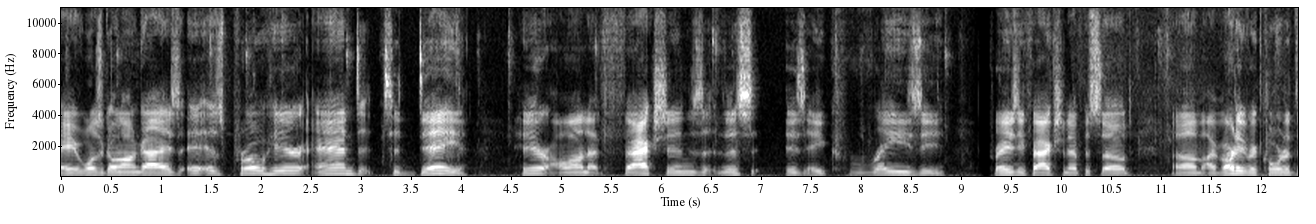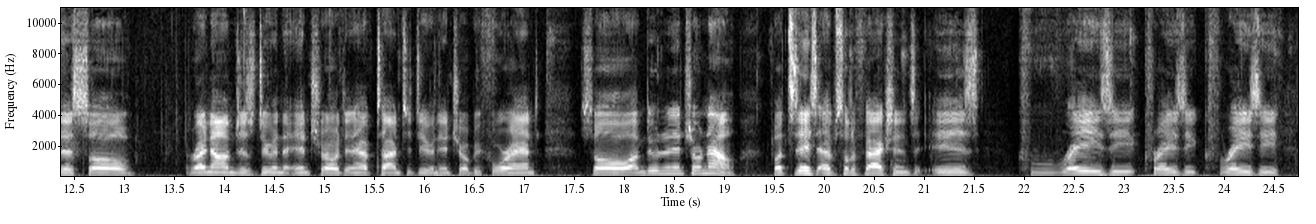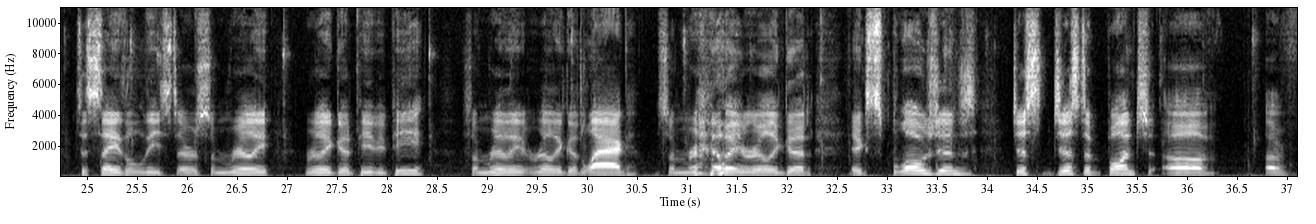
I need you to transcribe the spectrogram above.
Hey, what's going on guys? It is Pro here and today here on Factions, this is a crazy, crazy faction episode. Um, I've already recorded this, so right now I'm just doing the intro. I didn't have time to do an intro beforehand, so I'm doing an intro now. But today's episode of Factions is crazy, crazy, crazy to say the least. There's some really, really good PvP some really, really good lag, some really, really good explosions, just just a bunch of of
